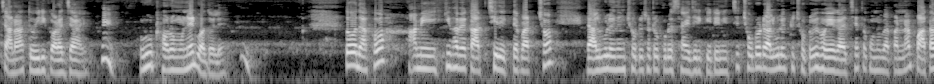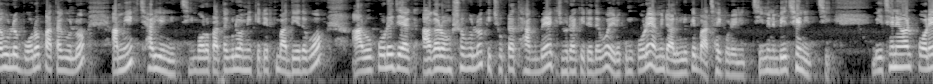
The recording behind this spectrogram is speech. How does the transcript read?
চারা তৈরি করা যায়। হুম, রুট হরমোনের বদলে। হুম। তো দেখো, আমি কীভাবে কাটছি দেখতে পাচ্ছ। ডালগুলো একদম ছোট ছোট করে সাইজের কেটে নিচ্ছি। ছোট ডালগুলো একটু ছোটোই হয়ে গেছে, তো কোনো ব্যাপার না। পাতাগুলো, বড় পাতাগুলো আমি ছাড়িয়ে নিচ্ছি। বড় পাতাগুলো আমি কেটে বাদ দিয়ে দেবো। আর ওপরে যে আগার অংশগুলো কিছুটা থাকবে, কিছুটা কেটে দেবো, এরকম করে আমি ডালগুলোকে বাছাই করে নিচ্ছি মানে বেছে নিচ্ছি। বেছে নেওয়ার পরে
